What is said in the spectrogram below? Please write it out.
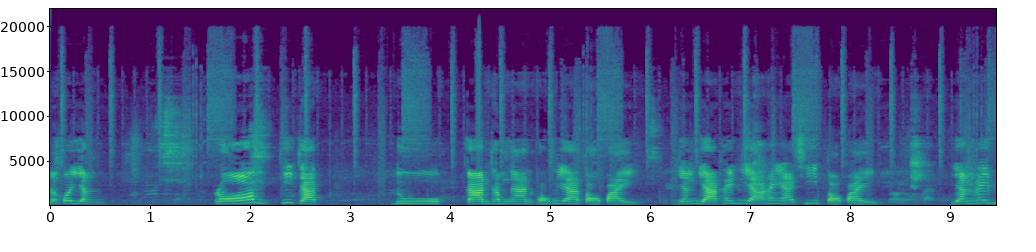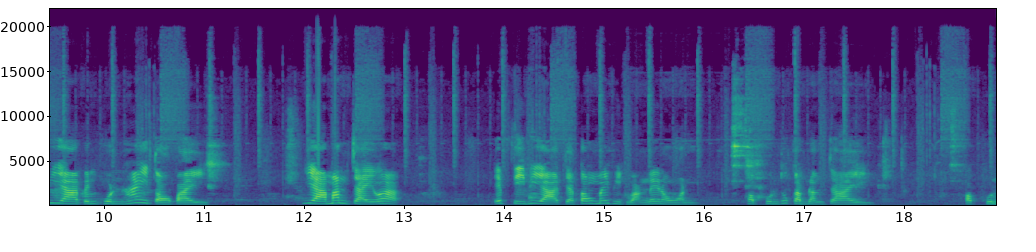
แล้วก็ยังพร้อมที่จะดูการทำงานของพี่ยาต่อไป ยังอยากให้พี่ยาให้อาชีพต่อไป ยังให้พี่ยาเป็นคนให้ต่อไป พี่ยามั่นใจว่าเอฟซีพี่ยาจะต้องไม่ผิดหวังแน่นอน ขอบคุณทุกกำลังใจ ขอบคุณ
